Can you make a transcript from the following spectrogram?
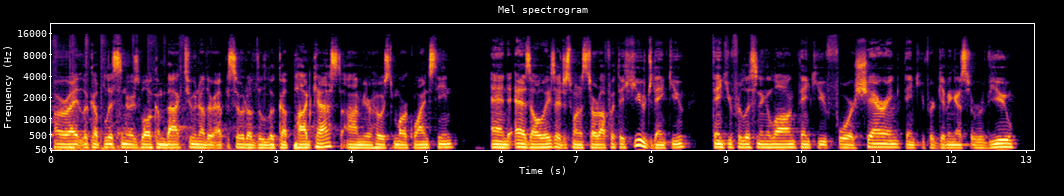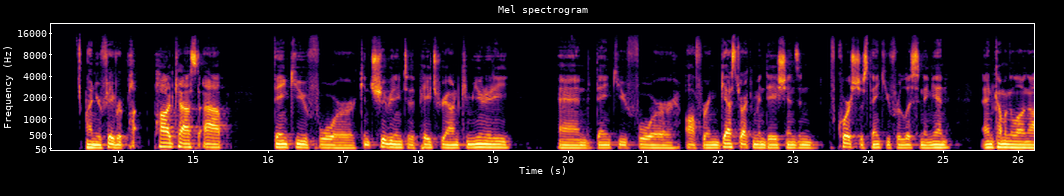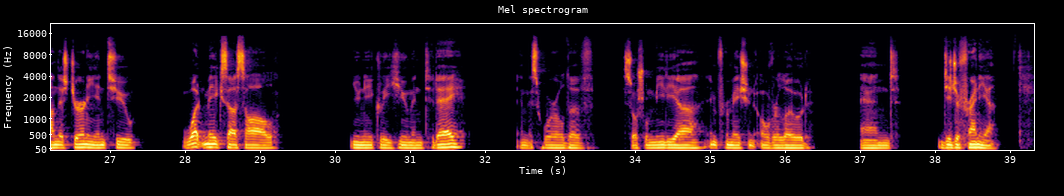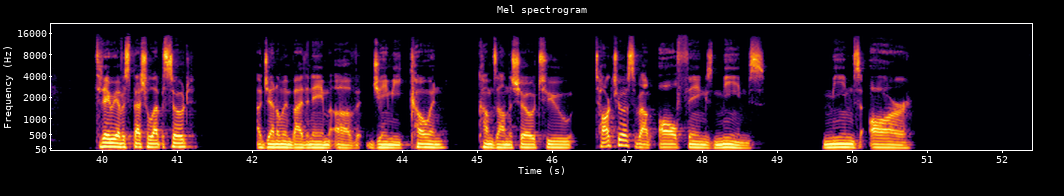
All right, Look Up listeners, welcome back to another episode of the Look Up podcast. I'm your host, Mark Weinstein. And as always, I just want to start off with a huge thank you. Thank you for listening along. Thank you for sharing. Thank you for giving us a review on your favorite po- podcast app. Thank you for contributing to the Patreon community. And thank you for offering guest recommendations. And of course, just thank you for listening in and coming along on this journey into what makes us all uniquely human today in this world of social media, information overload, and digiphrenia. Today we have a special episode. A gentleman by the name of Jamie Cohen comes on the show to talk to us about all things memes. Memes are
